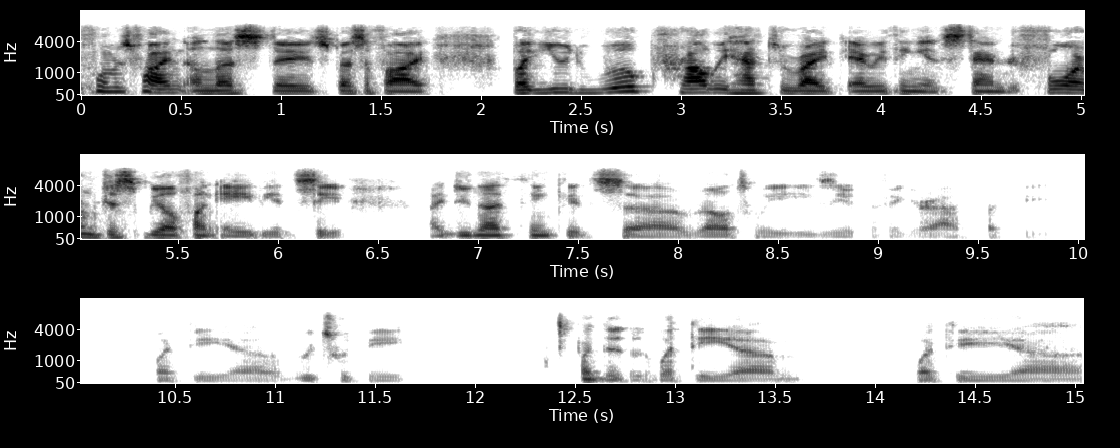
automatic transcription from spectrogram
form is fine unless they specify, but you will probably have to write everything in standard form just to be able to find A, B, and C. I do not think it's uh, relatively easy to figure out what the what the uh, roots would be, what the what the um, what the uh,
